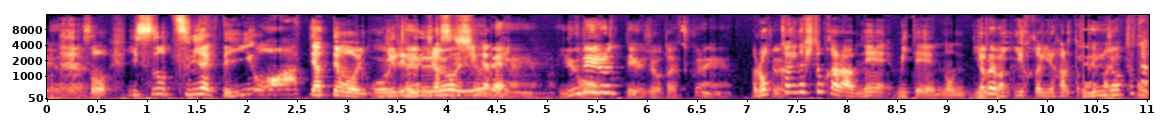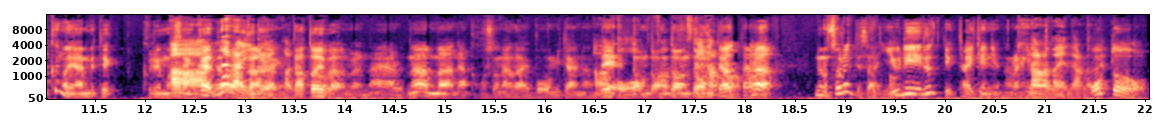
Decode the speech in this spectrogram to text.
いやいやそう。椅子を積み上げてよーってやっても揺俺れる揺らす自信がない。揺れるっていう状態作れへんやん。6階の人からね見ての例えば床が揺れはるとか天井叩くのやめてくれませんかならいい例えば、まあ、なんやろなまあなんか細長い棒みたいなんであこうドンドンドンドンってやったらでもそれってさ揺れるっていう体験にはならへんならっないならない。音を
